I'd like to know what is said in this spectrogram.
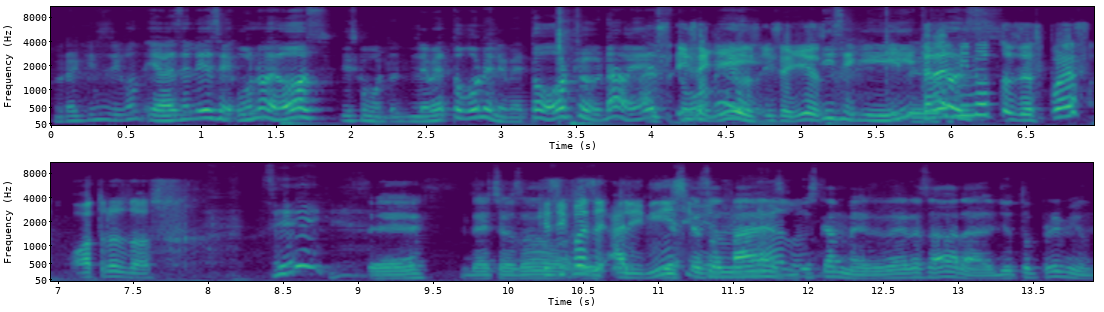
Dura 15 segundos. Y a veces le dice uno de dos. Y es como, le meto uno y le meto otro una vez. Y seguidos, y seguidos. Y seguidos. Y tres minutos después, otros dos. Sí. Sí. De hecho, eso. Que si fuese al inicio. Es que esos más buscan meter esa hora, el YouTube Premium.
